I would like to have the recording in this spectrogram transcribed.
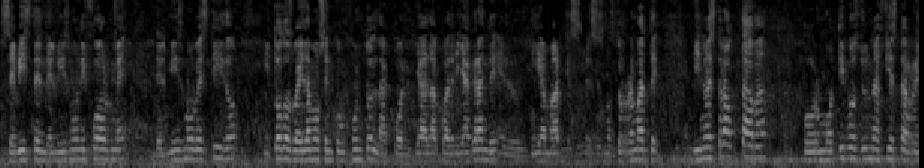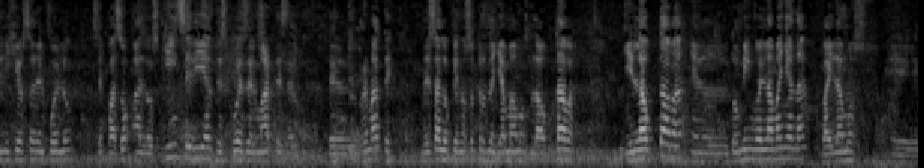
se visten del mismo uniforme, del mismo vestido y todos bailamos en conjunto la, ya la cuadrilla grande el día martes. Ese es nuestro remate. Y nuestra octava, por motivos de una fiesta religiosa del pueblo, se pasó a los 15 días después del martes del, del remate. Es a lo que nosotros le llamamos la octava. Y en la octava, el domingo en la mañana, bailamos eh,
